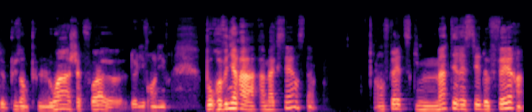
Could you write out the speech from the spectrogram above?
de plus en plus loin à chaque fois de livre en livre. Pour revenir à, à Max Ernst, en fait, ce qui m'intéressait de faire,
